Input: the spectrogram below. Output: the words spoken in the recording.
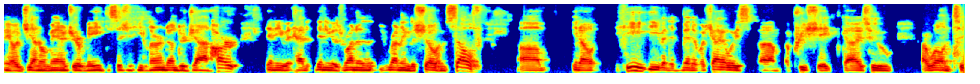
you know general manager, made decisions he learned under John Hart. Then he had then he was running running the show himself. Um, you know, he even admitted, which I always um, appreciate guys who are willing to,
